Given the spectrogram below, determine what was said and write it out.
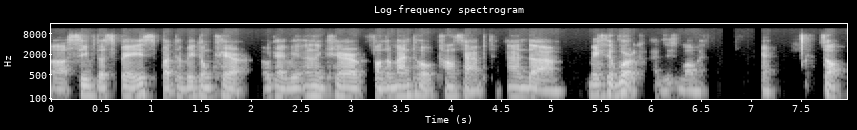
uh, save the space, but we don't care. Okay, we only care fundamental concept and um, make it work at this moment. So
